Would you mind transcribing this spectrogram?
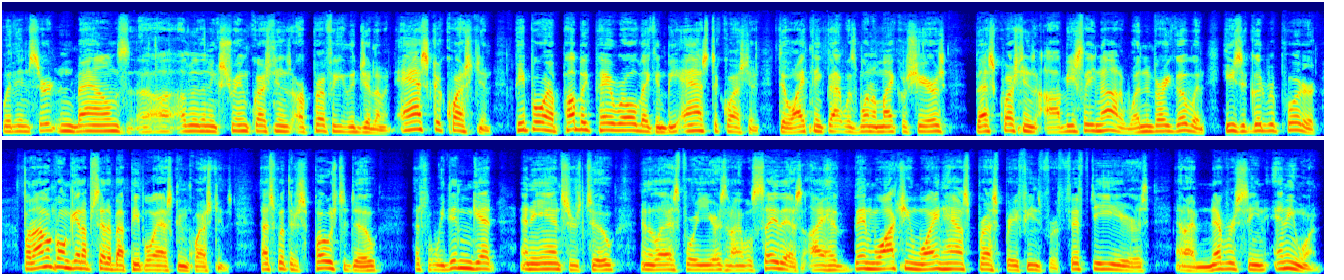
within certain bounds, uh, other than extreme questions, are perfectly legitimate. Ask a question. People are on a public payroll; they can be asked a question. Do I think that was one of Michael Shear's best questions? Obviously not. It wasn't a very good one. He's a good reporter, but I'm not going to get upset about people asking questions. That's what they're supposed to do. That's what we didn't get any answers to in the last four years. And I will say this I have been watching White House press briefings for 50 years, and I've never seen anyone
